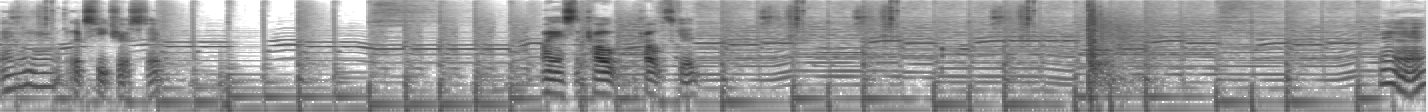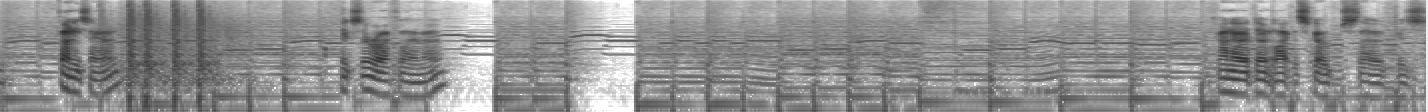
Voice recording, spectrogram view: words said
No. Looks futuristic. Oh yes, the Colt. Colt's good. Yeah. Funny sound. Takes the rifle ammo. Kinda don't like the scopes though, because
